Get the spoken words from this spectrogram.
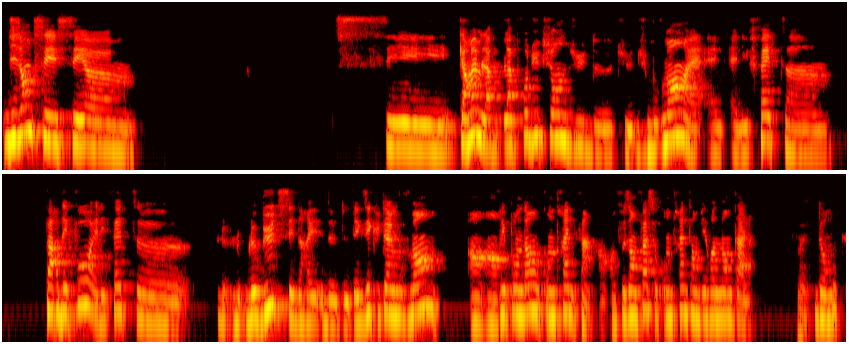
disons que c'est c'est euh, c'est quand même la, la production du, de, du, du, mouvement, elle, elle, est faite euh, par défaut, elle est faite euh, le, but, c'est d'exécuter un mouvement en, répondant aux contraintes, enfin, en faisant face aux contraintes environnementales. Donc,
